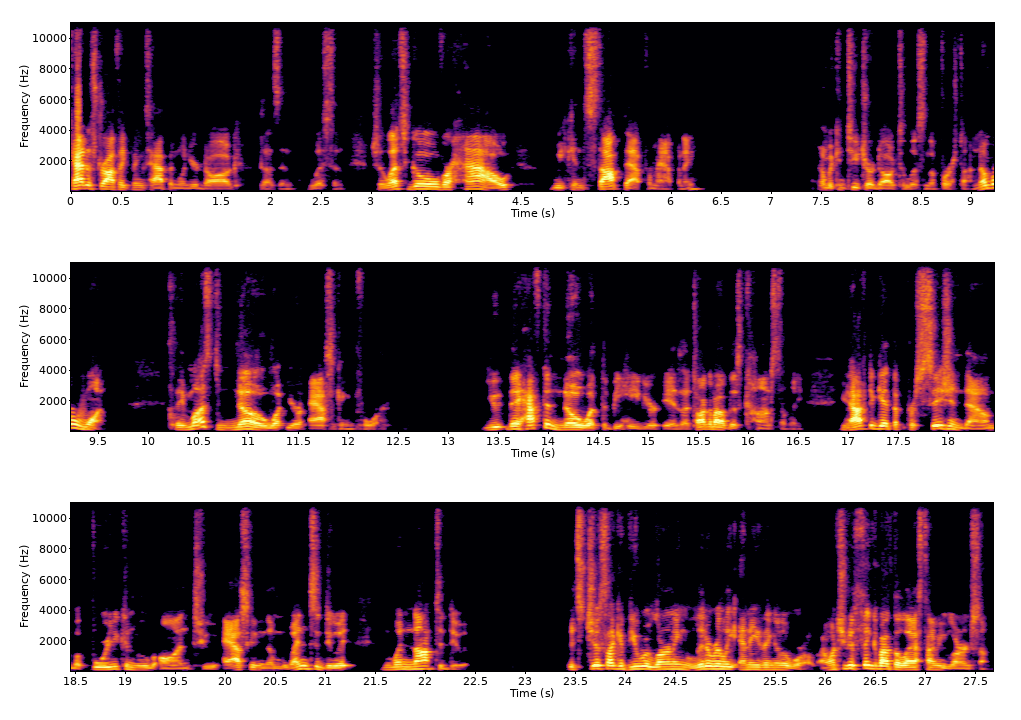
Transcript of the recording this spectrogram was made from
catastrophic things happen when your dog doesn't listen. So let's go over how we can stop that from happening and we can teach our dog to listen the first time. Number one, they must know what you're asking for. You, they have to know what the behavior is. I talk about this constantly. You have to get the precision down before you can move on to asking them when to do it and when not to do it. It's just like if you were learning literally anything in the world. I want you to think about the last time you learned something.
